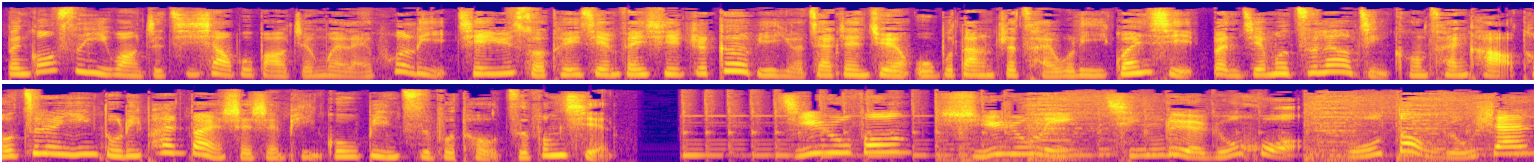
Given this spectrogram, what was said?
本公司以往之绩效不保证未来获利，且与所推荐分析之个别有价证券无不当之财务利益关系。本节目资料仅供参考，投资人应独立判断、审慎评估并自负投资风险。急如风，徐如林，侵略如火，不动如山。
